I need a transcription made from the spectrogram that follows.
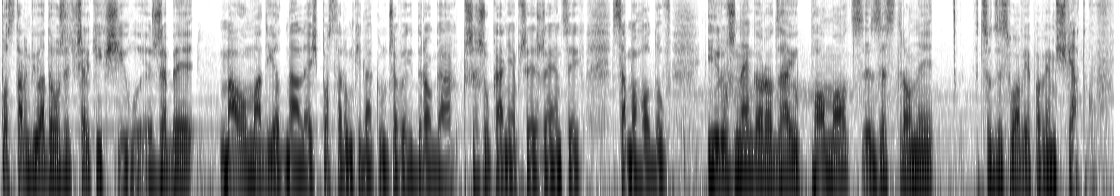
postanowiła dołożyć wszelkich sił, żeby małą Madi odnaleźć, posterunki na kluczowych drogach, przeszukania przejeżdżających samochodów i różnego rodzaju pomoc ze strony, w cudzysłowie powiem, świadków.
